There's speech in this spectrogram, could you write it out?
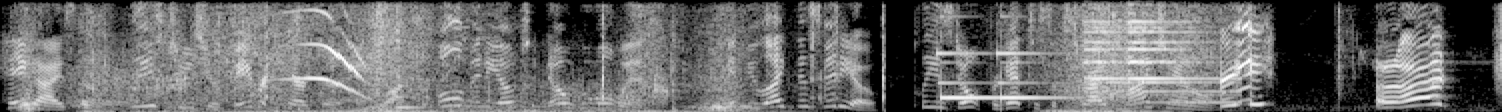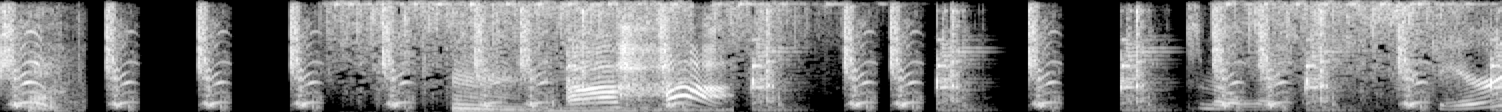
Hey guys, please choose your favorite character and watch the full video to know who will win. If you like this video, please don't forget to subscribe to my channel. Mm. Aha! Smell like scary?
